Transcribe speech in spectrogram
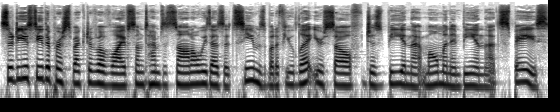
So, do you see the perspective of life? Sometimes it's not always as it seems, but if you let yourself just be in that moment and be in that space,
